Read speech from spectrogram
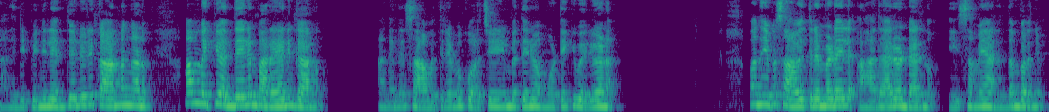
അതിന്റെ പിന്നിൽ എന്തെങ്കിലും ഒരു കാരണം കാണും. അമ്മയ്ക്കും എന്തേലും പറയാനും കാരണം. അങ്ങനെ സാവിത്രിയമ്മ കുറച്ച് കഴിയുമ്പോഴത്തേനും അങ്ങോട്ടേക്ക് വരുവാണ്. വന്നപ്പോ സാവിത്രിയമ്മയുടെ ആധാരം ഉണ്ടായിരുന്നു. ഈ സമയം അനന്തം പറഞ്ഞു. "ഉം,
